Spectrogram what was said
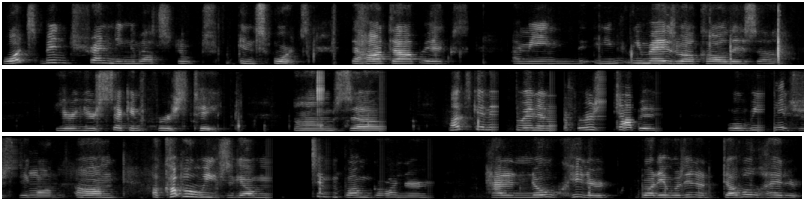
what's been trending about in sports, the hot topics. I mean, you, you may as well call this uh, your your second first take. Um, so let's get into it. And our first topic will be an interesting one. Um, a couple weeks ago, Madison Bumgarner had a no hitter, but it was in a double header,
